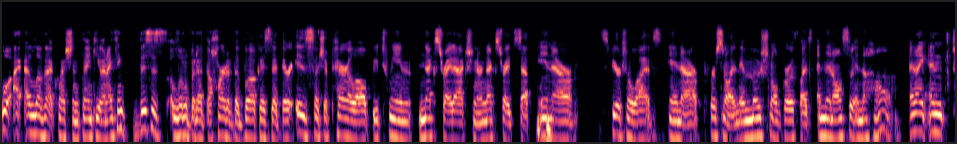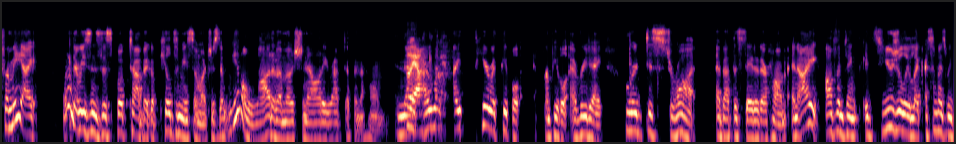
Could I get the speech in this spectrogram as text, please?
Well, I, I, love that question. Thank you. And I think this is a little bit at the heart of the book is that there is such a parallel between next right action or next right step in our spiritual lives, in our personal and emotional growth lives, and then also in the home. And I and for me, I one of the reasons this book topic appealed to me so much is that we have a lot of emotionality wrapped up in the home. And oh, yeah. I work, I hear with people from people every day who are distraught about the state of their home. And I often think it's usually like sometimes we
